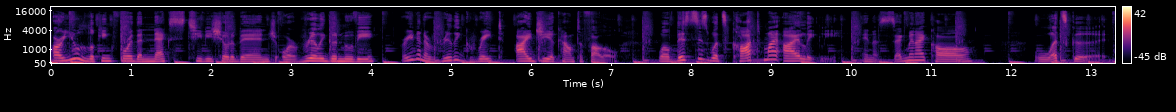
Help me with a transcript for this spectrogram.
Are you looking for the next TV show to binge, or a really good movie, or even a really great IG account to follow? Well, this is what's caught my eye lately in a segment I call What's Good.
